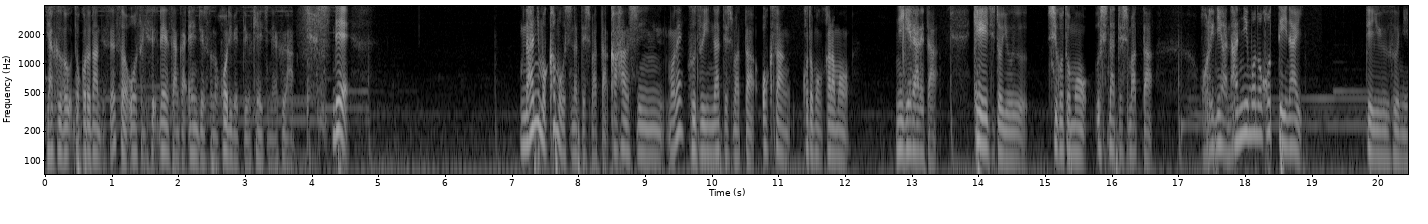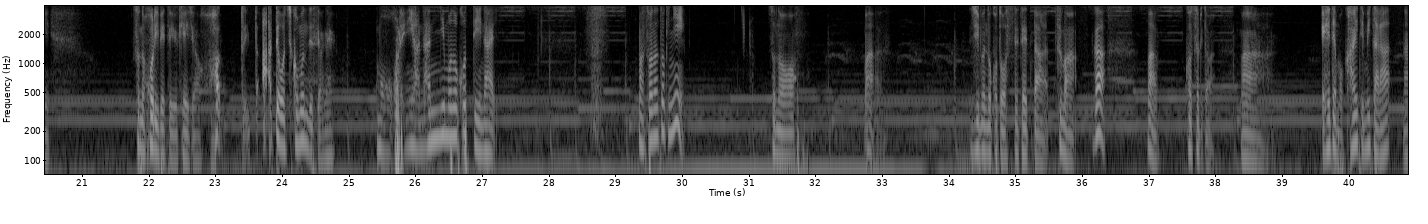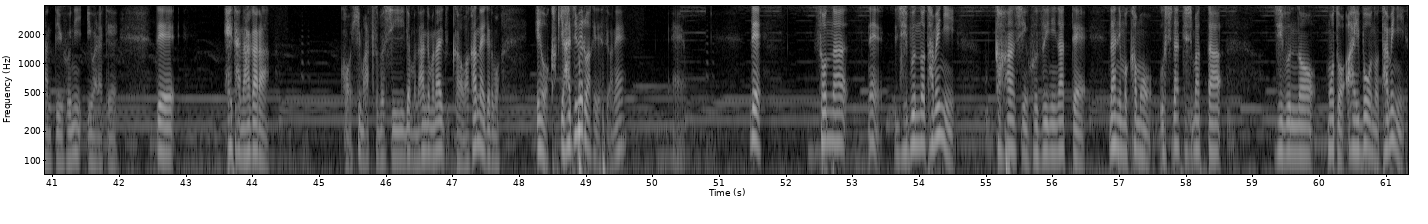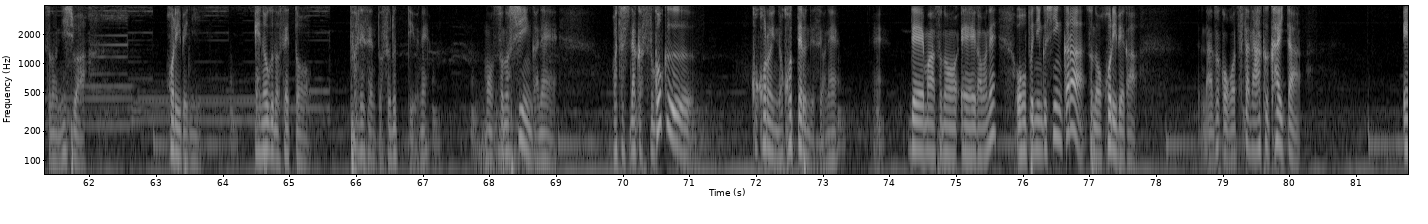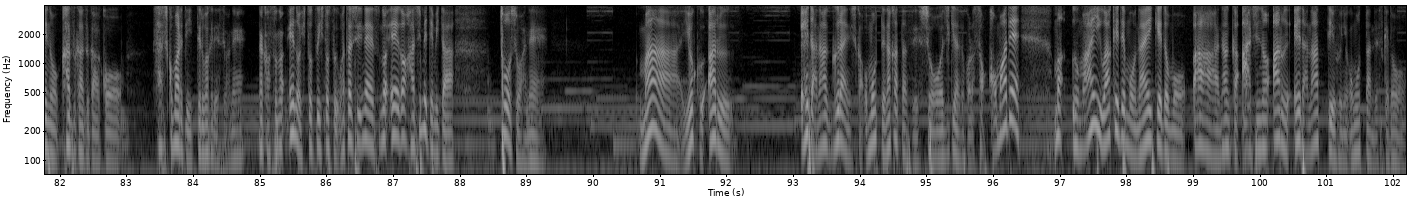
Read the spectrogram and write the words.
役どころなんですね。その大杉蓮さんが演じるその堀部っていう刑事の役が。で何もかも失ってしまった。下半身もね不随になってしまった奥さん子供からも逃げられた。刑事という仕事も失ってしまった。俺には何にも残っていない。っていうふうにその堀部という刑事ははっとあって落ち込むんですよね。もう俺には何にも残っていない。まあそんな時にそのまあ自分のことを捨ててった妻がまあこっそりとまあ絵でも描いてみたら？なんていうふうに言われて。で下手ながらこう暇つぶしでも何でもないか分かんないけども絵を描き始めるわけですよね。えー、でそんなね自分のために下半身不随になって何もかも失ってしまった自分の元相棒のためにその西は堀部に絵の具のセットをプレゼントするっていうねもうそのシーンがね私なんかすごく心に残ってるんですよね。でまあその映画もねオープニングシーンからその堀部が謎こう拙く描いた絵の数々がこう差し込まれていってるわけですよね。なんかその絵の一つ一つ私ねその映画を初めて見た当初はねまあよくある絵だなぐらいにしか思ってなかったんですよ正直なところ。そこまでまあうまいわけでもないけどもああなんか味のある絵だなっていうふうに思ったんですけど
